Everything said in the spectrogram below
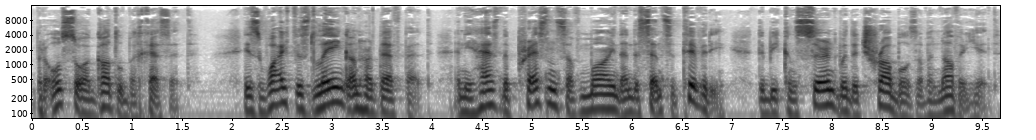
but also a Gadol B'Chesed. His wife is laying on her deathbed, and he has the presence of mind and the sensitivity to be concerned with the troubles of another Yid.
